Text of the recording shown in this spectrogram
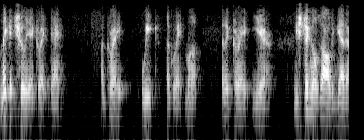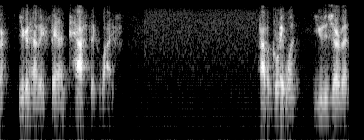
make it truly a great day, a great week, a great month, and a great year. And you string those all together, you're going to have a fantastic life. Have a great one. You deserve it.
